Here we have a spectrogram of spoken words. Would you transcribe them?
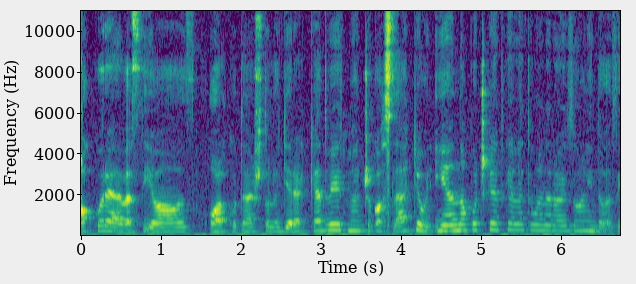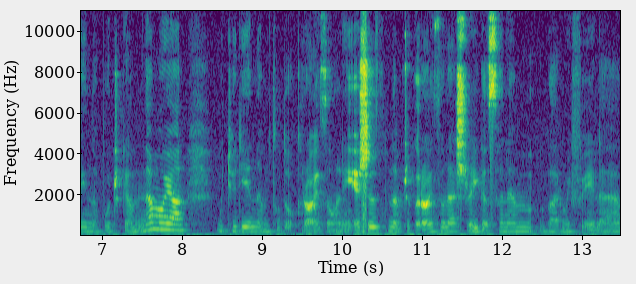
akkor elveszi az alkotástól a gyerek kedvét, mert csak azt látja, hogy ilyen napocskát kellett volna rajzolni, de az én napocskám nem olyan, úgyhogy én nem tudok rajzolni. És ez nem csak a rajzolásra igaz, hanem bármiféle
